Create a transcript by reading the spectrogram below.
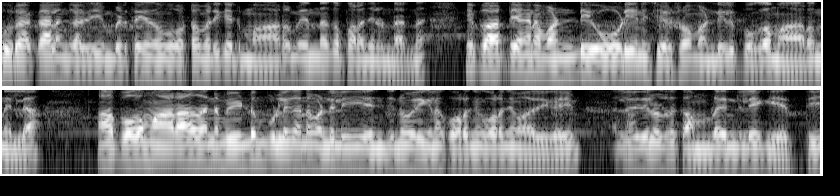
കുറേക്കാലം കഴിയുമ്പോഴത്തേക്കും ഓട്ടോമാറ്റിക്കായിട്ട് മാറും എന്നൊക്കെ പറഞ്ഞിട്ടുണ്ടായിരുന്നു. ഈ പാർട്ടി അങ്ങനെ വണ്ടി ഓടിയതിന് ശേഷവും വണ്ടിയിൽ പുക മാറുന്നില്ല. ആ പുക മാറാതെ തന്നെ വീണ്ടും പുള്ളിക്കാരന്റെ വണ്ടിയിൽ ഈ എഞ്ചിൻ ഓയിൽ ഇങ്ങനെ കുറഞ്ഞ് കുറഞ്ഞ് വരികയും നല്ല രീതിയിലുള്ളൊരു കംപ്ലയിന്റിലേക്ക് എത്തി.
